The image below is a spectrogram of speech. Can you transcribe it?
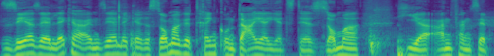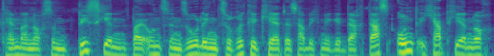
sehr, sehr lecker, ein sehr leckeres Sommergetränk und da ja jetzt der Sommer hier Anfang September noch so ein bisschen bei uns in Solingen zurückgekehrt ist, habe ich mir gedacht, das und ich habe hier noch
